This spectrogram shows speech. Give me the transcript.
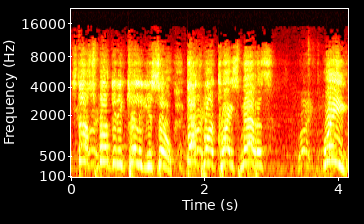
Stop smoking and killing yourself. That's why Christ matters. Right. Read.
